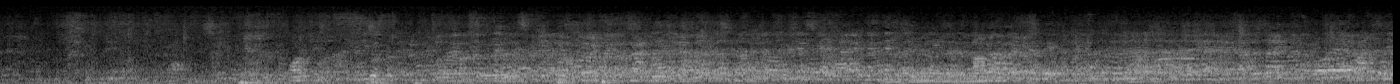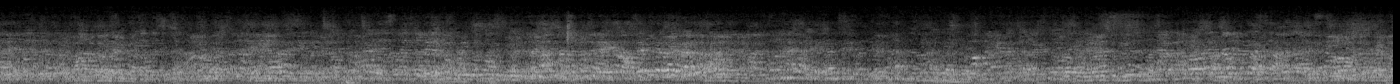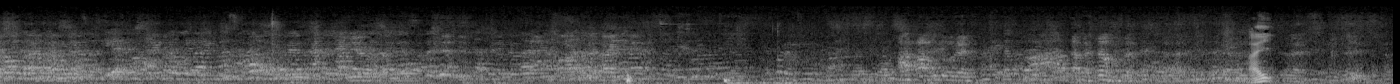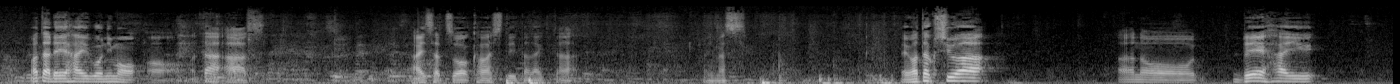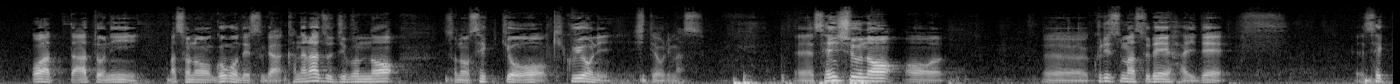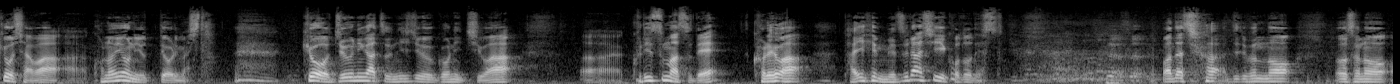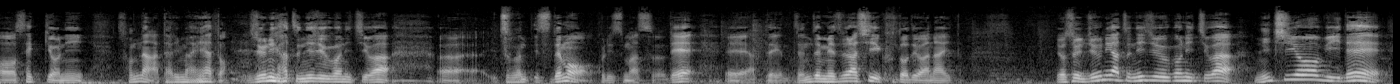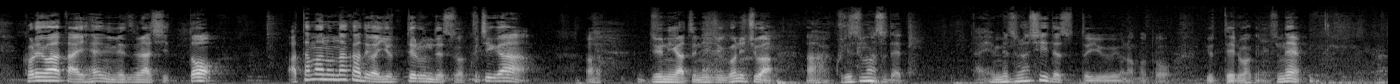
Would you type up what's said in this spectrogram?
はいまた礼拝後にもまた挨拶を交わしていただけたらと思います。私はあの礼拝終わった後に、まあ、その午後ですが必ず自分のその説教を聞くようにしております、えー、先週の、えー、クリスマス礼拝で説教者はこのように言っておりました。今日12月25日はクリスマスでこれは大変珍しいことです。私は自分のその説教にそんな当たり前やと。12月25日はいついつでもクリスマスでやって全然珍しいことではないと。要するに12月25日は日曜日でこれは大変珍しいと頭の中では言ってるんですが口が12月25日はあクリスマスで大変珍しいですというようなことを言っているわけですね。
